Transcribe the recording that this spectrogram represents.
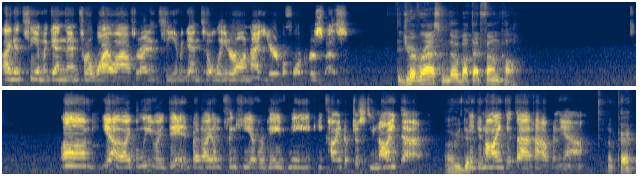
I didn't see him again then for a while after. I didn't see him again until later on that year before Christmas. Did you ever ask him though about that phone call? Um, yeah, I believe I did, but I don't think he ever gave me. He kind of just denied that. Oh, he did. He denied that that happened. Yeah. Okay.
